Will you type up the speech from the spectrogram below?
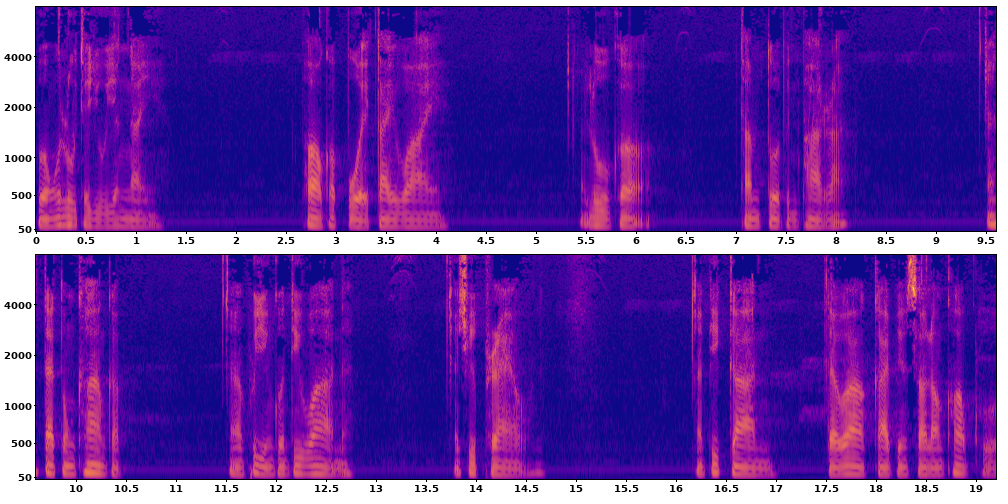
ห่วงว่าลูกจะอยู่ยังไง พ่อก็ป่วยไตาวาย ลูกก็ทำตัวเป็นภาระ แต่ตรงข้ามกับผู้หญิงคนที่ว่านะชื่อแพรวพิการแต่ว่ากลายเป็นสาหลังครอบครัว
